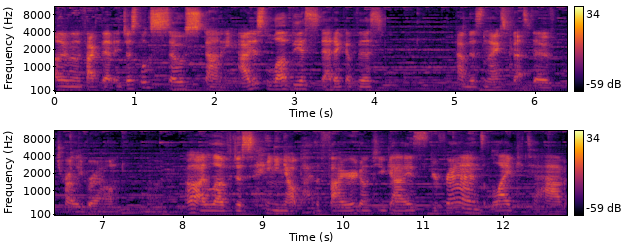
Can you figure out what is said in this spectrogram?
other than the fact that it just looks so stunning. I just love the aesthetic of this. Have this nice festive Charlie Brown Oh, I love just hanging out by the fire, don't you guys? Your friends like to have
